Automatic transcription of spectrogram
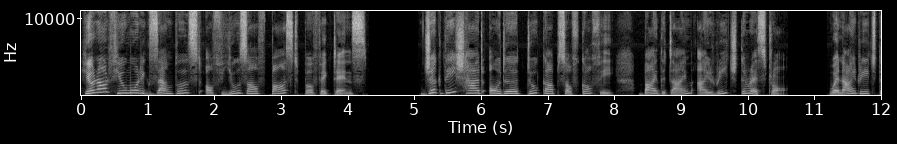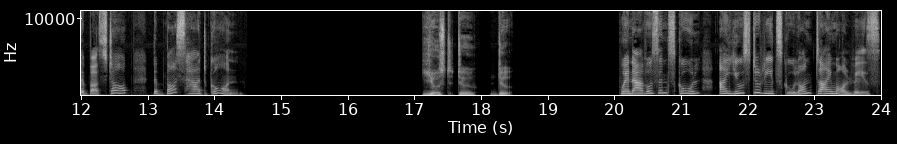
Here are a few more examples of use of past perfect tense. Jagdish had ordered two cups of coffee by the time I reached the restaurant. When I reached the bus stop, the bus had gone. Used to do. When I was in school, I used to reach school on time always.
